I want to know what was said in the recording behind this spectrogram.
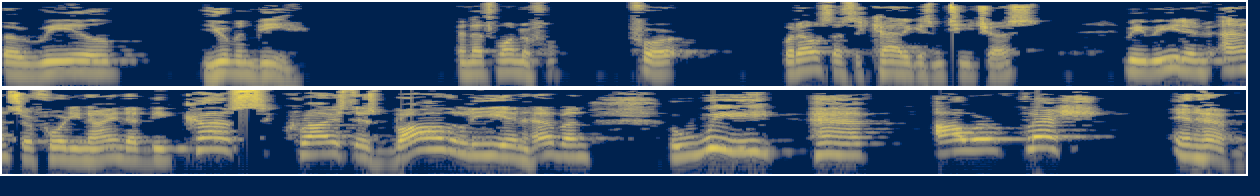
a real human being. And that's wonderful. For what else does the Catechism teach us? We read in answer 49 that because Christ is bodily in heaven, we have our flesh in heaven.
